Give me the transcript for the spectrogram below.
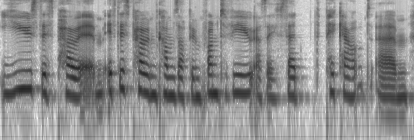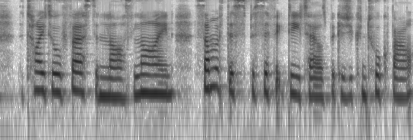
use this poem. If this poem comes up in front of you, as I said, pick out um, the title, first and last line, some of the specific details because you can talk about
